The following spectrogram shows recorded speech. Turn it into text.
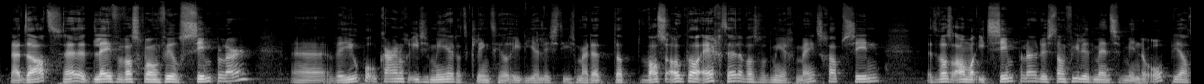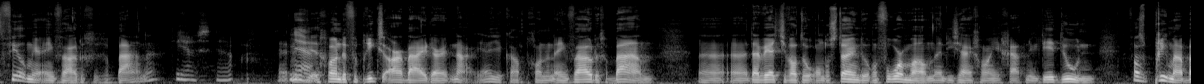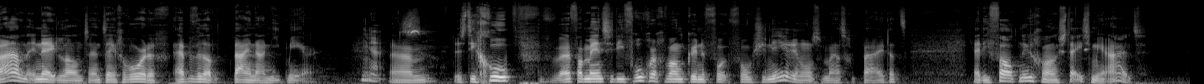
Nou dat, hè, het leven was gewoon veel simpeler. Uh, we hielpen elkaar nog iets meer, dat klinkt heel idealistisch, maar dat, dat was ook wel echt. Hè, er was wat meer gemeenschapszin. Het was allemaal iets simpeler, dus dan viel het mensen minder op. Je had veel meer eenvoudigere banen. Juist, ja. Ja, dus je- Gewoon de fabrieksarbeider, nou ja, je kan gewoon een eenvoudige baan. Eh, eh, daar werd je wat door ondersteund door een voorman. En die zei gewoon, je gaat nu dit doen. Dat was een prima baan in Nederland. En tegenwoordig hebben we dat bijna niet meer. Ja, Ehm, dus, dus die groep eh, van mensen die vroeger gewoon kunnen fu- functioneren in onze maatschappij... Dat, ja, die valt nu gewoon steeds meer uit.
